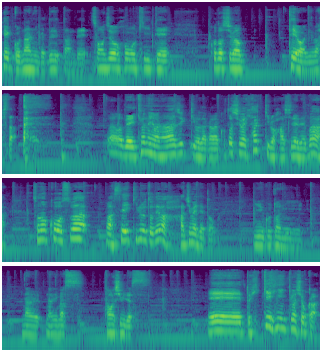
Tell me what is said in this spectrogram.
結構何人か出てたんで、その情報を聞いて、今年は手を挙げました。なので、去年は70キロだから、今年は100キロ走れれば、そのコースは、まあ、正規ルートでは初めてということになるなります。楽しみです。えー、っと、筆記品いきましょうか。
